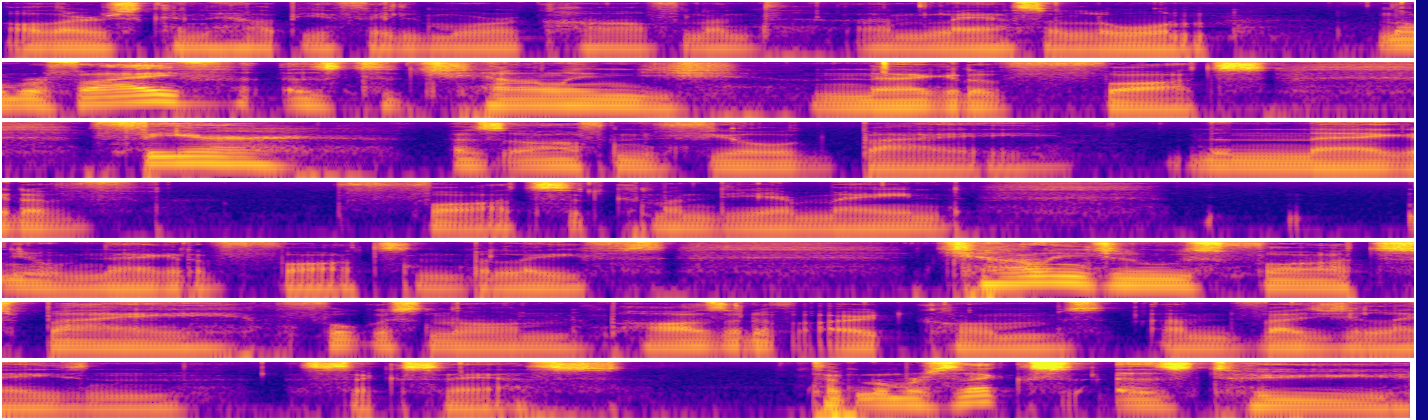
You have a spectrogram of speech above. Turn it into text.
others can help you feel more confident and less alone. Number five is to challenge negative thoughts. Fear is often fueled by the negative thoughts that come into your mind, you know, negative thoughts and beliefs. Challenge those thoughts by focusing on positive outcomes and visualizing success. Tip number six is to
